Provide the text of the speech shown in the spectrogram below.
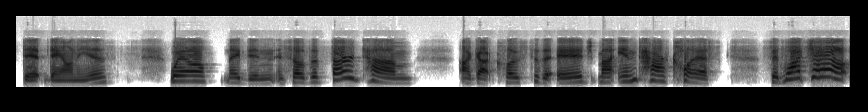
step down is. Well, they didn't. And so the third time I got close to the edge, my entire class said, Watch out.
